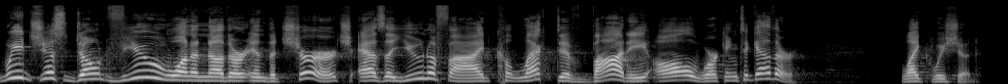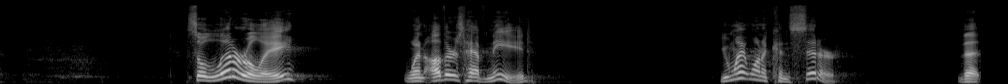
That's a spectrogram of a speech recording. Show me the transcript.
We just don't view one another in the church as a unified collective body all working together like we should. So, literally, when others have need, you might want to consider that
